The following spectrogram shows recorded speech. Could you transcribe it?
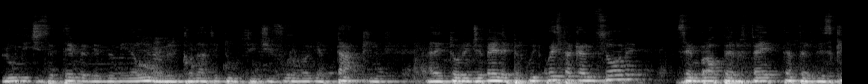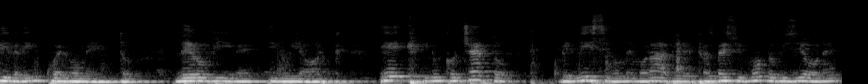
l'11 settembre del 2001, vi ricordate tutti, ci furono gli attacchi alle torri gemelle per cui questa canzone sembrò perfetta per descrivere in quel momento le rovine di New York e in un concerto bellissimo, memorabile, trasmesso in Mondovisione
